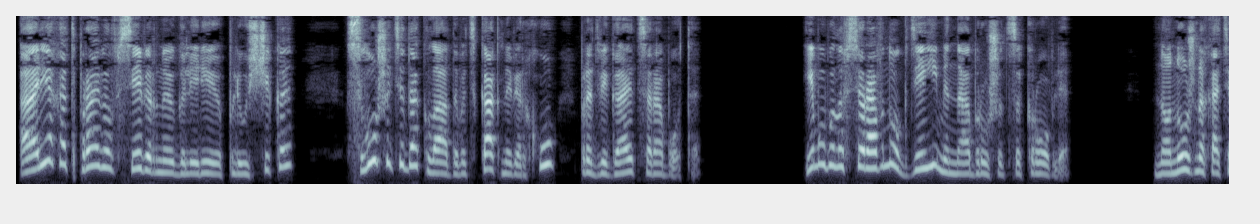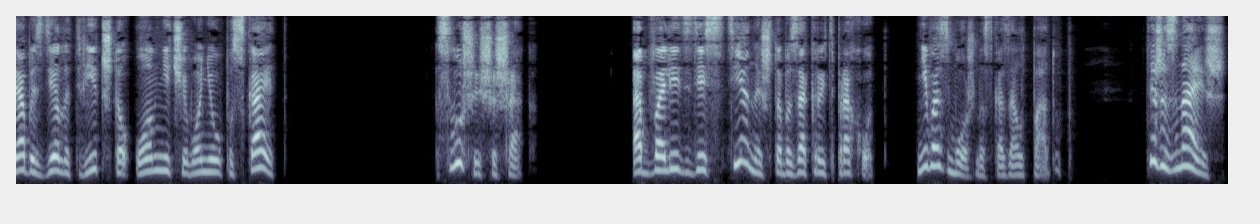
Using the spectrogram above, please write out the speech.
Орех отправил в Северную галерею Плющика слушать и докладывать, как наверху продвигается работа. Ему было все равно, где именно обрушится кровля. Но нужно хотя бы сделать вид, что он ничего не упускает. — Слушай, Шишак, обвалить здесь стены, чтобы закрыть проход, невозможно, — сказал Падуб. — Ты же знаешь,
